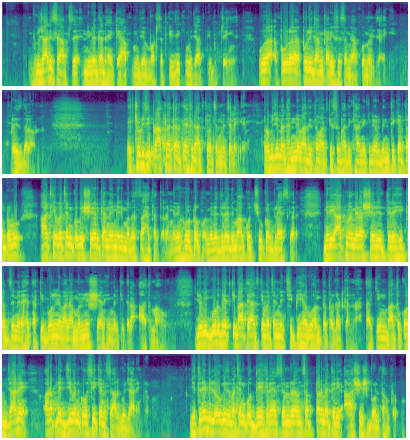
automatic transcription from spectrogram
गुजारिश है आपसे, निवेदन है कि आप मुझे व्हाट्सअप कीजिए कि मुझे आपकी बुक चाहिए। पूरा पूरा, पूरी जानकारी उसी समय आपको मिल जाएगी। प्रेज द लॉर्ड एक छोटी सी प्रार्थना करते हैं, फिर आज के वचन में चलेंगे। प्रभु जी, मैं धन्यवाद देता हूँ आज की सुबह दिखाने के लिए और विनती करता हूँ, प्रभु, आज के वचन को भी शेयर करने मेरी मदद सहायता करें, मेरे होठों को, मेरे दिल दिमाग को छू कर ब्लेस कर, मेरी आत्मा, मेरा शरीर तेरे ही कब्जे में रहे ताकि बोलने वाला मनुष्य नहीं मिल तेरा आत्मा हो। जो भी गुड़ भेद की बातें आज के वचन में छिपी हैं, वो हम पे प्रकट करना ताकि उन बातों को हम जाने और अपने जीवन को उसी के अनुसार गुजारें, प्रभु। जितने भी लोग इस वचन को देख रहे हैं, सुन रहे हैं, उन सब पर मैं तेरी आशीष बोलता हूँ प्रभु।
